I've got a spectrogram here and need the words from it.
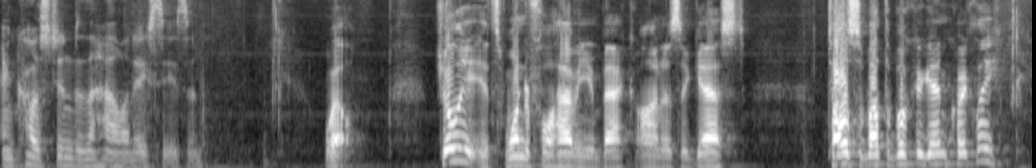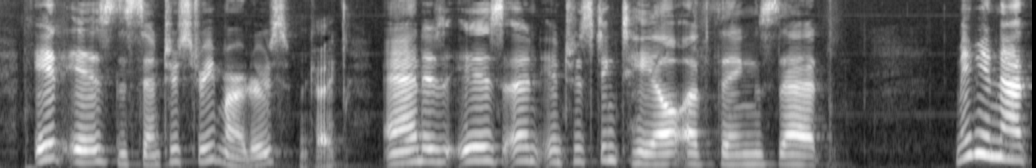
and coast into the holiday season. Well, Julie, it's wonderful having you back on as a guest. Tell us about the book again, quickly. It is the Center Street Murders. Okay. And it is an interesting tale of things that maybe not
